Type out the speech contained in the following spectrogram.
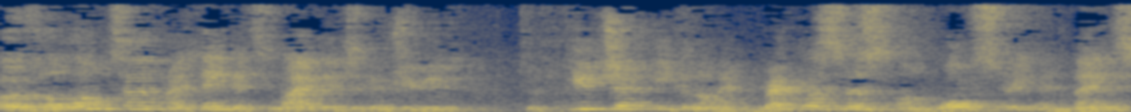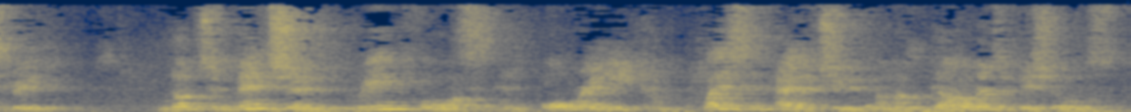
Over the long term, I think it's likely to contribute to future economic recklessness on Wall Street and Main Street, not to mention reinforce an already complacent attitude among government officials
